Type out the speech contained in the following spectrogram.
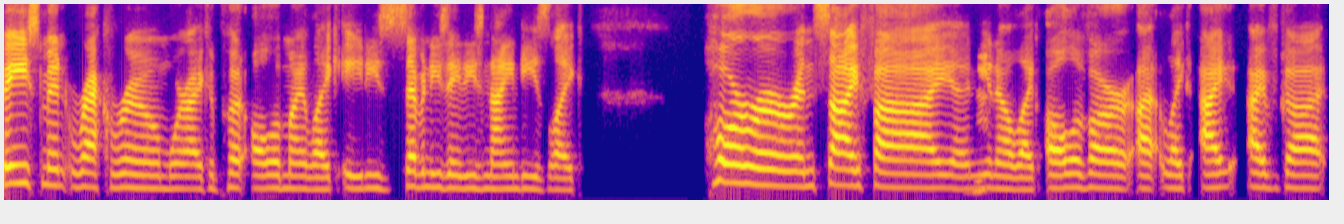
basement rec room where I could put all of my like 80s 70s 80s 90s like horror and sci-fi and Mhm. you know like all of our uh, like i i've got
